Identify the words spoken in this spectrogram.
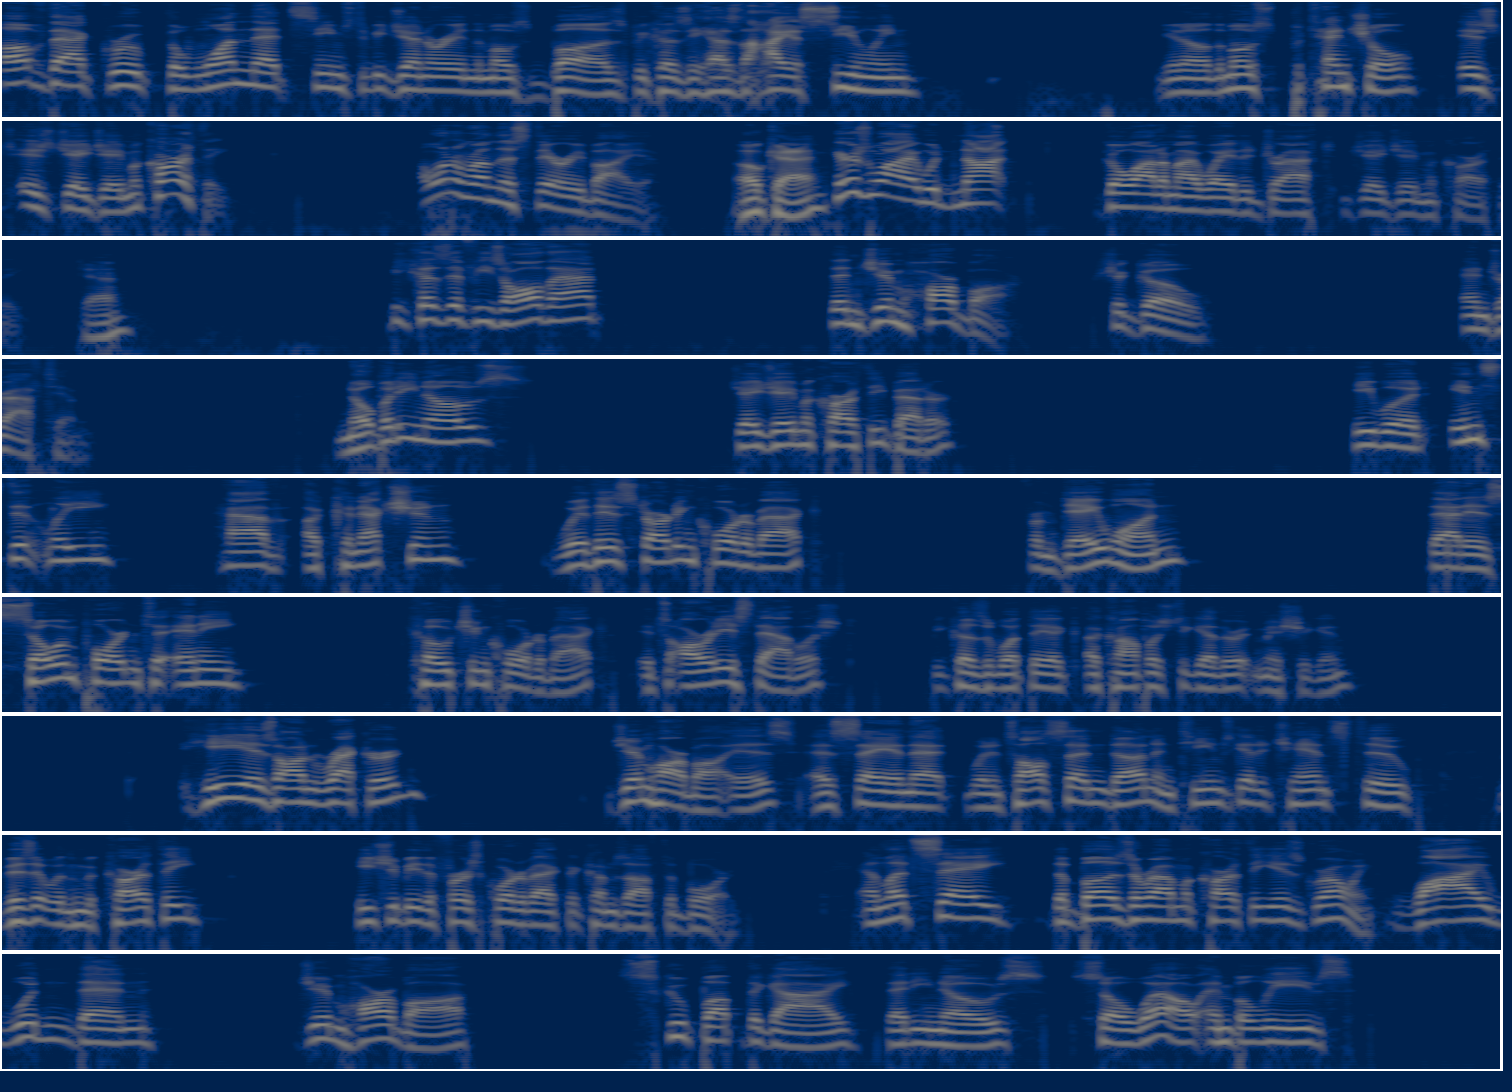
of that group, the one that seems to be generating the most buzz because he has the highest ceiling, you know, the most potential is is JJ McCarthy. I want to run this theory by you. Okay. Here's why I would not go out of my way to draft JJ McCarthy. Okay. Because if he's all that, then Jim Harbaugh should go and draft him. Nobody knows JJ McCarthy better. He would instantly have a connection with his starting quarterback from day one that is so important to any coach and quarterback. It's already established because of what they accomplished together at Michigan. He is on record, Jim Harbaugh is, as saying that when it's all said and done and teams get a chance to visit with McCarthy, he should be the first quarterback that comes off the board. And let's say the buzz around McCarthy is growing. Why wouldn't then Jim Harbaugh scoop up the guy that he knows so well and believes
